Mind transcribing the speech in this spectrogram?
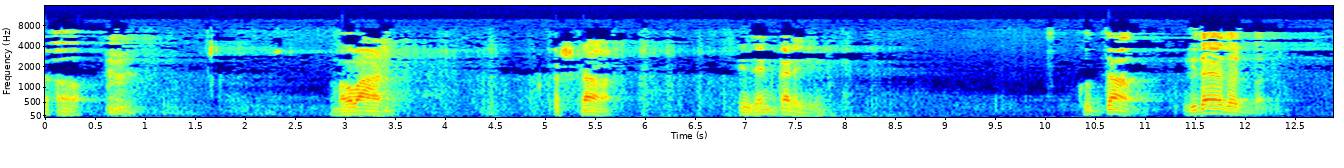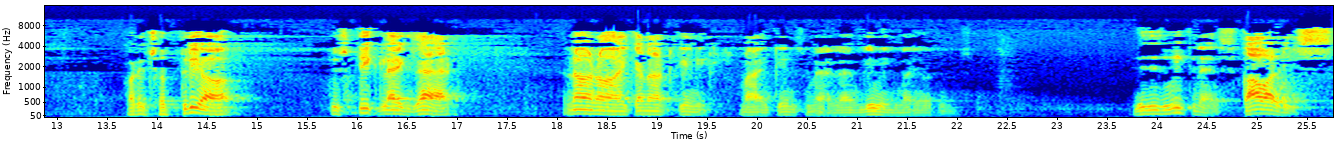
Uh, Bhagavan Krishna is encouraging Kuddam Hridayadadbal. For a Kshatriya to speak like that, no, no, I cannot kill my kinsman, I am giving my origin. This is weakness, cowardice.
